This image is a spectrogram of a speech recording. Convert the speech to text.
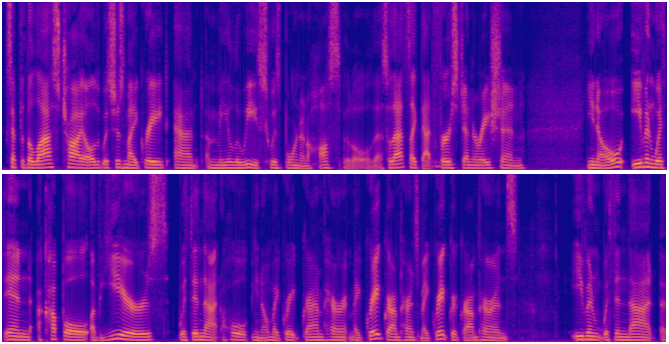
except for the last child, which is my great aunt May Louise, who was born in a hospital. So that's like that first generation, you know, even within a couple of years, within that whole, you know, my great grandparent, my great grandparents, my great great grandparents, even within that, uh,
